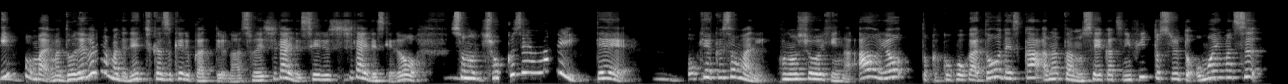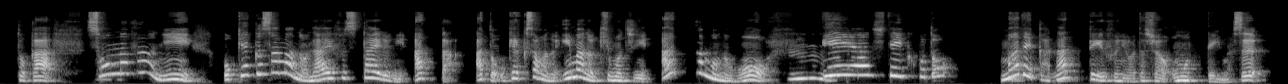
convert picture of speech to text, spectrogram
一歩前、まあ、どれぐらいまでね、近づけるかっていうのは、それ次第で、セールス次第ですけど、その直前まで行って、うん。お客様にこの商品が合うよとか、ここがどうですかあなたの生活にフィットすると思いますとか、そんな風にお客様のライフスタイルに合った、あとお客様の今の気持ちに合ったものをうん。提案していくことまでかなっていうふうに私は思っています。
